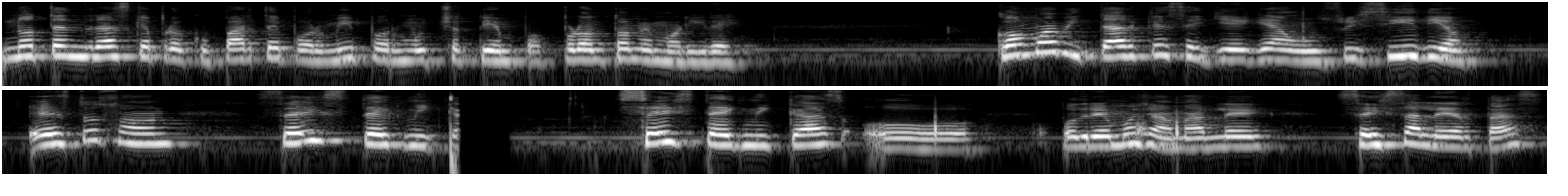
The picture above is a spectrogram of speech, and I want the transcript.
No tendrás que preocuparte por mí por mucho tiempo, pronto me moriré. ¿Cómo evitar que se llegue a un suicidio? Estos son seis técnicas, seis técnicas o podríamos llamarle seis alertas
